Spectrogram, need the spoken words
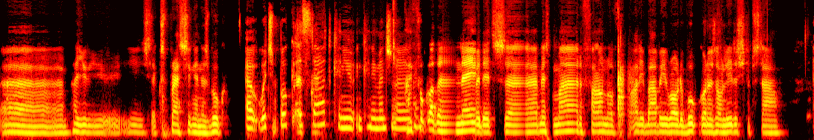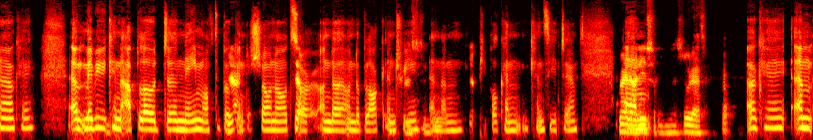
uh, you, you, he's expressing in his book. Uh, which book is that? Can you can you mention it? I forgot the name, but it's uh, Mr. Ma, the founder of Alibaba. He wrote a book on his own leadership style. Ah, okay, um, maybe we can upload the name of the book yeah. in the show notes yeah. or on the on the blog entry, and then yeah. people can can see it there. Great um, idea. let's do that. Okay. Um,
